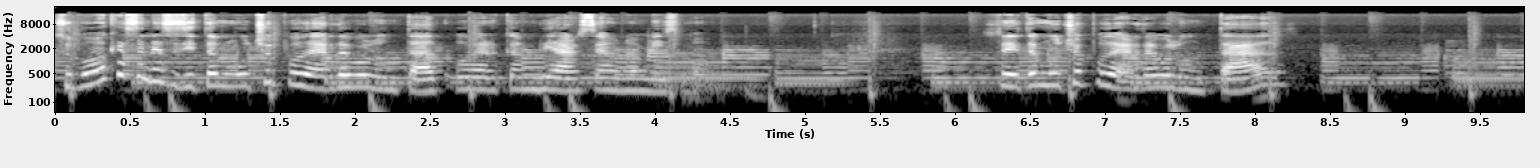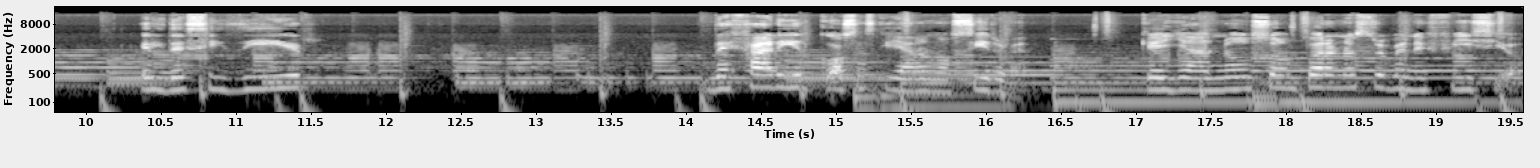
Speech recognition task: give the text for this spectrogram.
Supongo que se necesita mucho poder de voluntad poder cambiarse a uno mismo. Se necesita mucho poder de voluntad el decidir dejar ir cosas que ya no nos sirven, que ya no son para nuestro beneficio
